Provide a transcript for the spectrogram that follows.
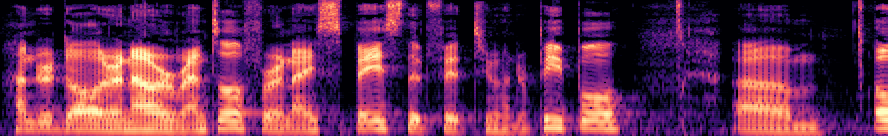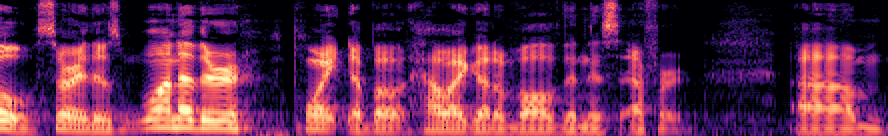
hundred dollar an hour rental for a nice space that fit 200 people. Um, oh, sorry. There's one other point about how I got involved in this effort. Um,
